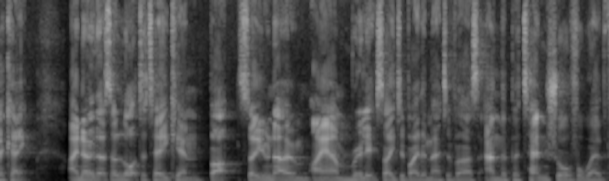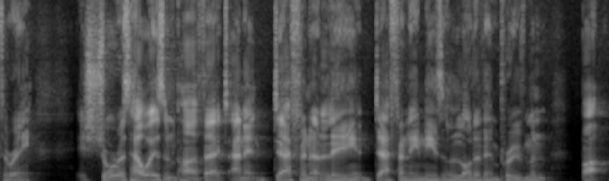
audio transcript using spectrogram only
Okay, I know that's a lot to take in, but so you know, I am really excited by the metaverse and the potential for Web 3. It sure as hell isn't perfect, and it definitely, definitely needs a lot of improvement, but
